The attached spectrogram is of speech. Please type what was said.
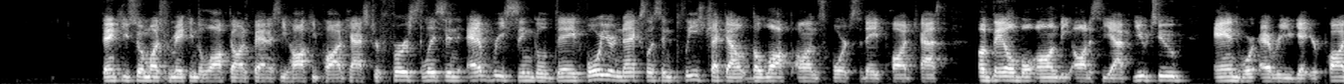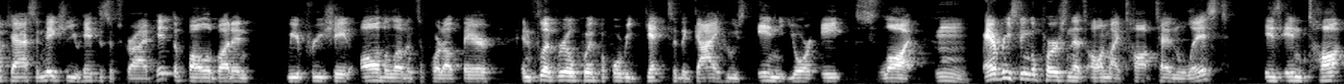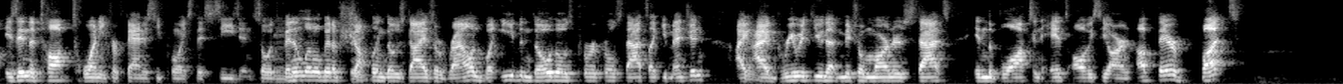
Thank you so much for making the Locked On Fantasy Hockey Podcast your first listen every single day. For your next listen, please check out the Locked On Sports Today podcast, available on the Odyssey app, YouTube, and wherever you get your podcasts. And make sure you hit the subscribe, hit the follow button we appreciate all the love and support out there. And flip real quick before we get to the guy who's in your eighth slot. Mm. Every single person that's on my top 10 list is in top is in the top 20 for fantasy points this season. So it's mm. been a little bit of shuffling those guys around. But even though those peripheral stats, like you mentioned, I, mm. I agree with you that Mitchell Marner's stats in the blocks and hits obviously aren't up there, but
